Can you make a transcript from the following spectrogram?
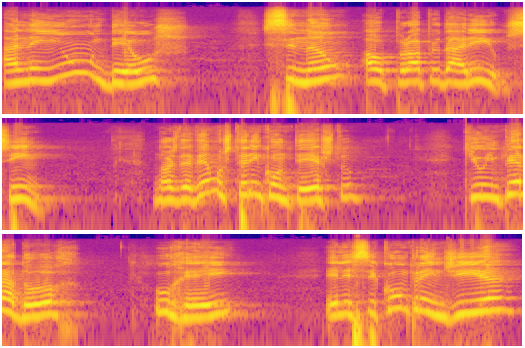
a nenhum Deus senão ao próprio Dario. Sim, nós devemos ter em contexto que o imperador, o rei, ele se compreendia,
